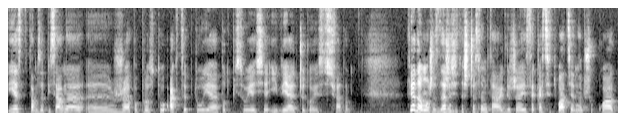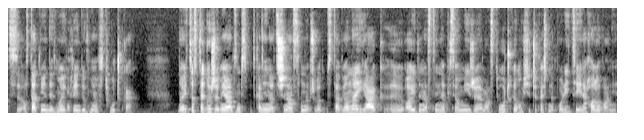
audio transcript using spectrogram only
jest tam zapisane, e, że po prostu akceptuje, podpisuje się i wie, czego jest świadom. Wiadomo, że zdarzy się też czasem tak, że jest jakaś sytuacja, na przykład ostatnio jeden z moich klientów miał stłuczkę no i co z tego, że miałam z nim spotkanie na 13 na przykład ustawione, jak y, o 11 napisał mi, że ma stłuczkę, musi czekać na policję i na holowanie.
